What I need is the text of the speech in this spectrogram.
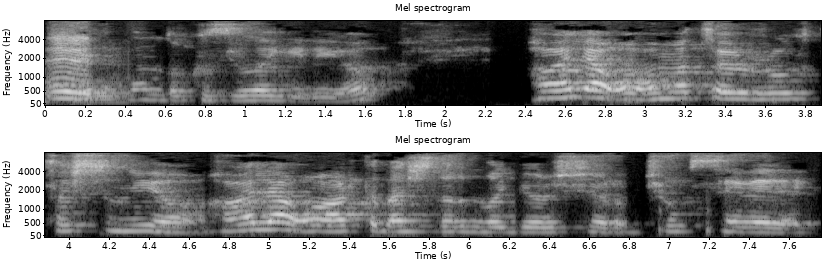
Evet. 19 yıla giriyor. Hala o amatör ruh taşınıyor. Hala o arkadaşlarımla görüşüyorum. Çok severek.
